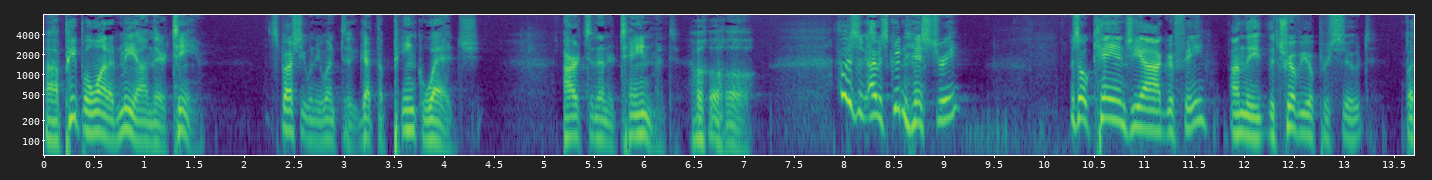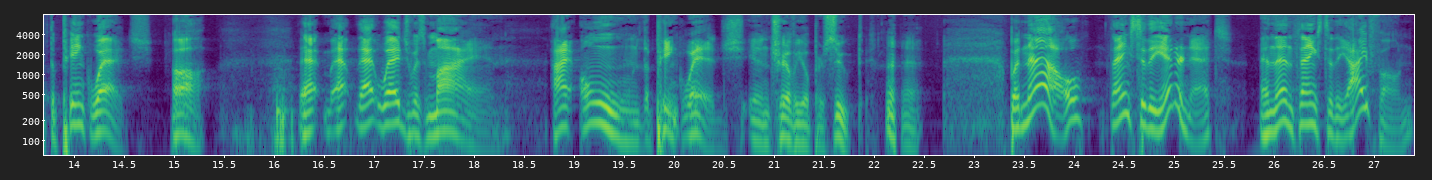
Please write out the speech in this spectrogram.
uh, people wanted me on their team, especially when you went to get the pink wedge, arts and entertainment. Oh, I was I was good in history. I was okay in geography on the, the Trivial Pursuit, but the pink wedge, oh, that, that, that wedge was mine. I owned the pink wedge in Trivial Pursuit. but now, thanks to the internet, and then thanks to the iPhone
